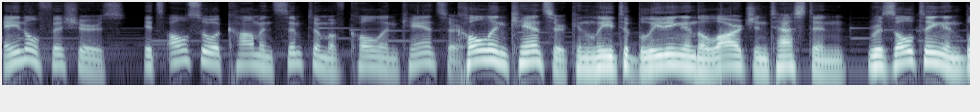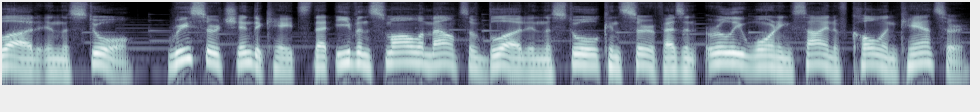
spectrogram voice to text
anal fissures. It's also a common symptom of colon cancer. Colon cancer can lead to bleeding in the large intestine, resulting in blood in the stool. Research indicates that even small amounts of blood in the stool can serve as an early warning sign of colon cancer.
